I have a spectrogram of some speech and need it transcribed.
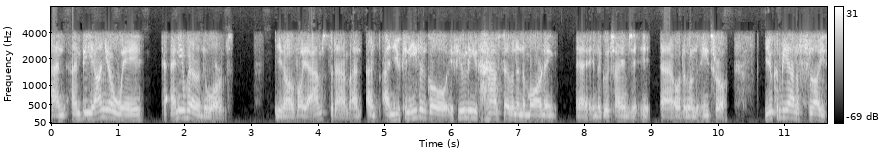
and and be on your way to anywhere in the world, you know, via Amsterdam, and and, and you can even go if you leave half seven in the morning uh, in the good times uh, out of London Heathrow, you can be on a flight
